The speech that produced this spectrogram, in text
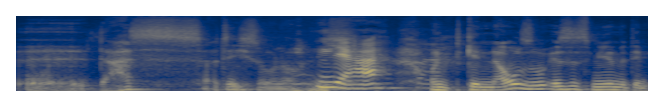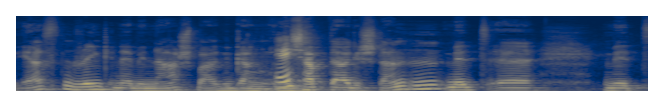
Äh, das hatte ich so noch nicht. Ja. Und genauso ist es mir mit dem ersten Drink in der Menage Bar gegangen. Und Echt? ich habe da gestanden mit, äh, mit, mit,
